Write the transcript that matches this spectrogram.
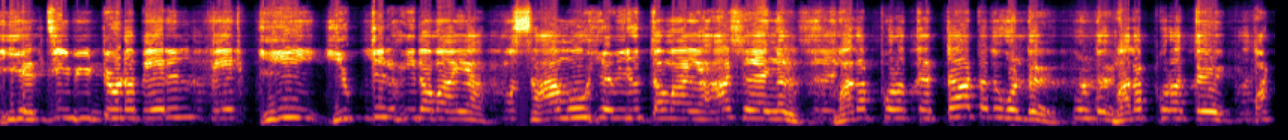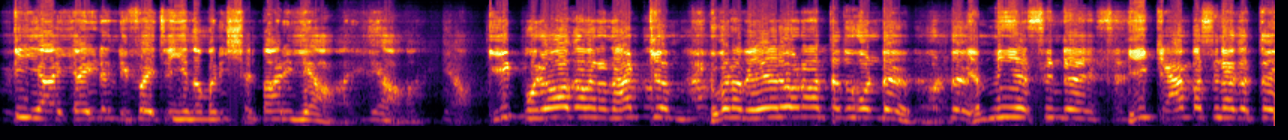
ഈ എൽ ജി ബി ടിയുടെ പേരിൽ ഈ യുക്തിരഹിതമായ സാമൂഹ്യ വിരുദ്ധമായ ആശയങ്ങൾ മലപ്പുറത്ത് എത്താത്തത് കൊണ്ട് മലപ്പുറത്ത് പട്ടിയായി ഐഡന്റിഫൈ ചെയ്യുന്ന മനുഷ്യന്മാരില്ല. ഈ പുരോഗമന നാട്യം ഇവിടെ വേരോടാത്തത് കൊണ്ട് എം ഇ എസിന്റെ ഈ ക്യാമ്പസിനകത്ത്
